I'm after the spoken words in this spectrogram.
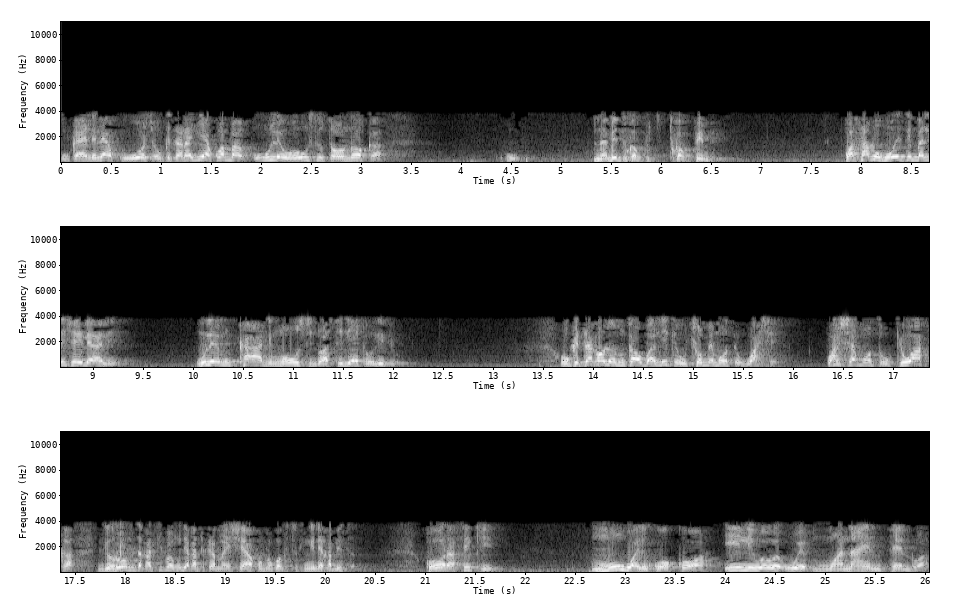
ukaendelea kuuosha. Ukitarajia kwamba ule weusi utaondoka nabidi tukakupime tuka kwa sababu huwezi badilisha ile hali. Ule mkaa ni mweusi ndo asili yake ulivyo ukitaka ule mkaa ubadilike uchome moto washe. Washa moto. Ukiwaka ndio roho mtakatifu amekuja katika maisha yako umekuwa kitu kingine kabisa. Kwao rafiki mungu alikuokoa ili wewe uwe mwanaye mpendwa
